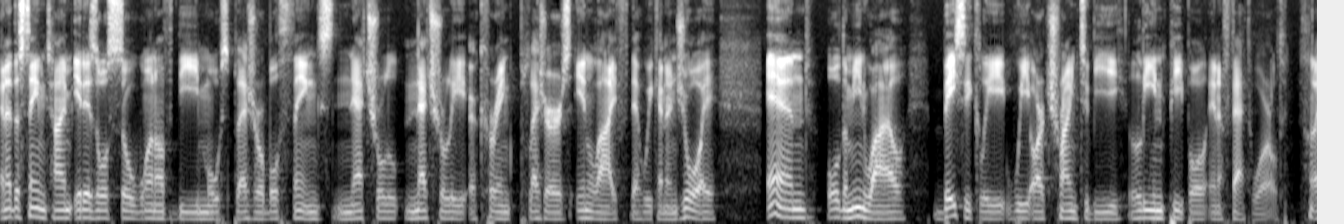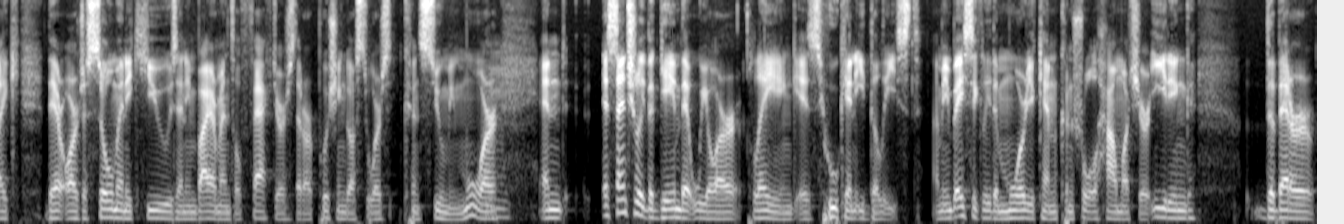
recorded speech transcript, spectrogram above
And at the same time it is also one of the most pleasurable things natural naturally occurring pleasures in life that we can enjoy. And all the meanwhile basically we are trying to be lean people in a fat world. Like there are just so many cues and environmental factors that are pushing us towards consuming more. Mm. and essentially the game that we are playing is who can eat the least. I mean basically the more you can control how much you're eating the better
